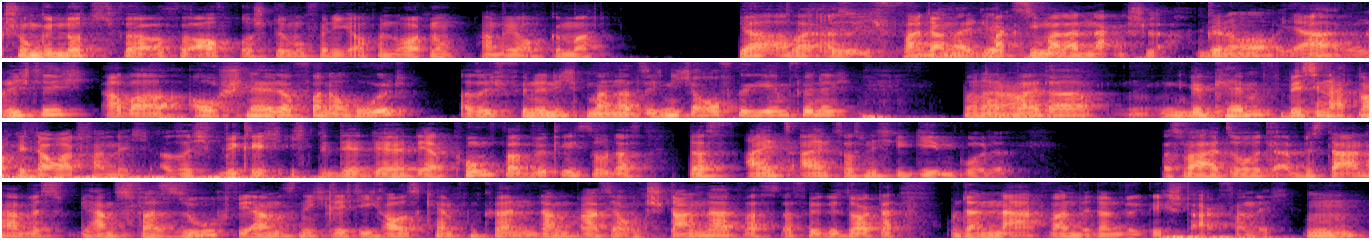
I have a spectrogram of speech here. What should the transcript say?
schon genutzt für, für Aufbruchstimmung, finde ich auch in Ordnung. Haben wir auch gemacht. Ja, aber also ich fand dann halt jetzt, maximaler Nackenschlag. Genau, ja, richtig, aber auch schnell davon erholt. Also ich finde nicht, man hat sich nicht aufgegeben, finde ich. Man hat Ja. weiter gekämpft. Ein bisschen hat noch gedauert, fand ich. Also ich wirklich, ich, der, der, der Punkt war wirklich so, dass das 1-1, was nicht gegeben wurde. Das war halt so, da, bis dahin haben wir es, wir haben es versucht, wir haben es nicht richtig rauskämpfen können. Dann war es ja auch ein Standard, was dafür gesorgt hat. Und danach waren wir dann wirklich stark, fand ich. Mhm.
